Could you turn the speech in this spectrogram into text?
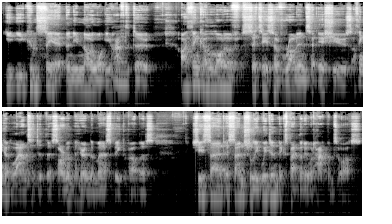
you, you can see it and you know what you have to do. I think a lot of cities have run into issues. I think Atlanta did this. I remember hearing the mayor speak about this. She said essentially, we didn't expect that it would happen to us.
